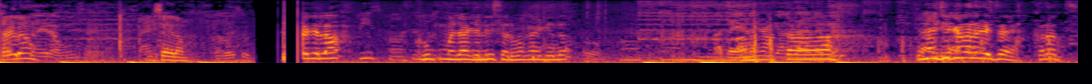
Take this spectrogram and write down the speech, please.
साईराम. साईराम. काय केलं खूप मजा केली सर्व काय केलं. आणि आता मॅजिकला जायचंय खरंच.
